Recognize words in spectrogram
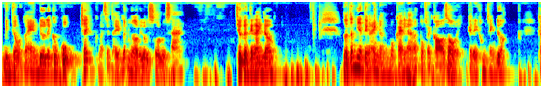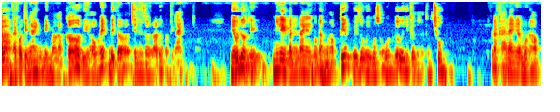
bình thường các em đưa lên công cụ check và sẽ thấy bất ngờ về lỗi số, lỗi sai. Chưa cần tiếng anh đâu rồi tất nhiên tiếng anh là một cái là bắt buộc phải có rồi, cái đấy không tránh được. Các bạn phải có tiếng anh để mà gặp gỡ, vì hầu hết bây giờ trên thế giới nói được bằng tiếng anh. Nếu được thì như ngay bản thân anh anh cũng đang muốn học tiếp, ví dụ như một số ngôn ngữ như kiểu là tiếng trung, là cái là anh là muốn học.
